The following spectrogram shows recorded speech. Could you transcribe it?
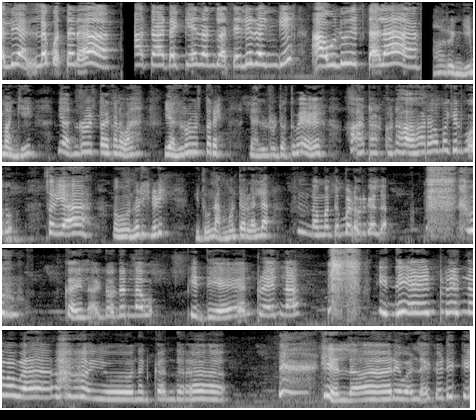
ಅಲ್ಲಿ ಎಲ್ಲ ಗೊತ್ತಾರ ಆಟ ಆಡಕ್ಕೆ ನನ್ನ ಜೊತೆಲಿ ರಂಗಿ, ಅವಳು ಇರ್ತಾಳ. ರಂಗಿ, ಮಂಗಿ ಎಲ್ಲರೂ ಇರ್ತಾರೆ ಕಣವ ಎಲ್ಲರೂ ಇರ್ತಾರೆ. ಎಲ್ಲರ ಜೊತೆ ಆಟ ಆಡ್ಕೊಂಡು ಆರಾಮಾಗಿರ್ಬೋದು. ಸರಿಯಾ? ನೋಡಿ ನೋಡಿ. ಇದು ನಮ್ಮಂತವ್ರಲ್ಲ ನಮ್ಮಂಥ ಬಡವ್ರಿಗಲ್ಲ. ಕೈಲಾಗ್ದೋದ್ರೆ ನಾವು ಇದೇನು ಪ್ರಯತ್ನ? ಇದೇನು ಪ್ರಯತ್ನವವ ಅಯ್ಯೋ ನನ್ನ ಕಂದ. ಎಲ್ಲಾರೇ ಒಳ್ಳೆ ಕಡೆಗೆ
